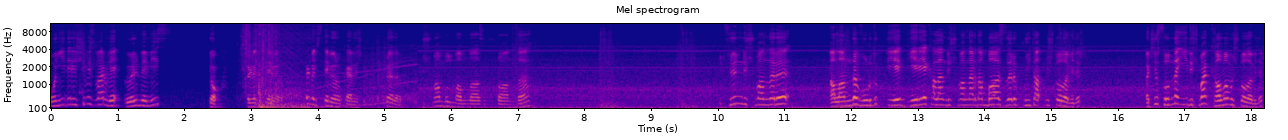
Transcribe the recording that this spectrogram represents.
17 leşimiz var ve ölmemiz yok. Ölmek istemiyorum. Ölmek istemiyorum kardeşim. Teşekkür ederim. Düşman bulmam lazım şu anda. Bütün düşmanları alanda vurduk diye geriye kalan düşmanlardan bazıları kuyut atmış da olabilir. Maçın sonunda iyi düşman kalmamış da olabilir.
